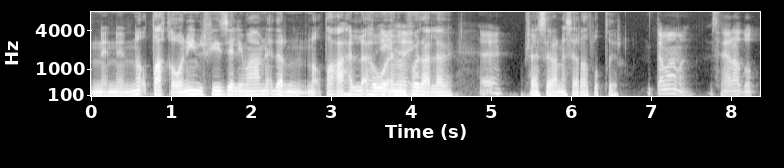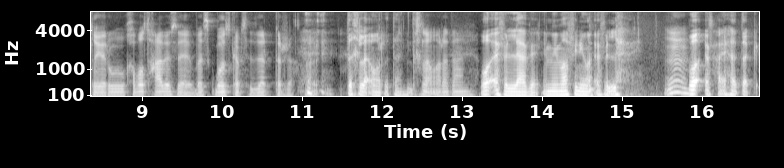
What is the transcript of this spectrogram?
ن... ن- نقطع قوانين الفيزياء اللي ما عم نقدر نقطعها هلأ هو هي إنه هي. نفوت على اللعبة. إيه. مشان يصير عندنا سيارات بتطير. تماما. السيارات بتطير وخبط حادثه بس بوز كبسه زر بترجع تخلق مرة تانية. تخلق مرة ثانية وقف اللعبة. إمي ما فيني وقف اللعبة. وقف حياتك.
